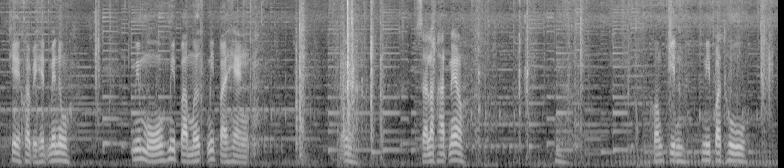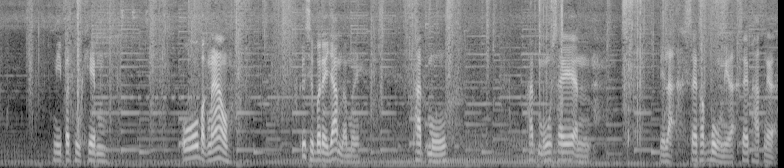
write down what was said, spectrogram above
โอเคค่อยไปเฮ็ดเมนู มีหมูมีปลาหมึกมีปลาแห้งเออ สารพัดแนว ของกินมีปลาทู มีปลาทูเค็ม โอ้ บักนาว คือสิบได้ย่ำแล้วมื้อผัดหมู ผัดหมูใส่อันนี่แหละใส่ผักบุ้งนี่แหละใส่ผักนี่แหละ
